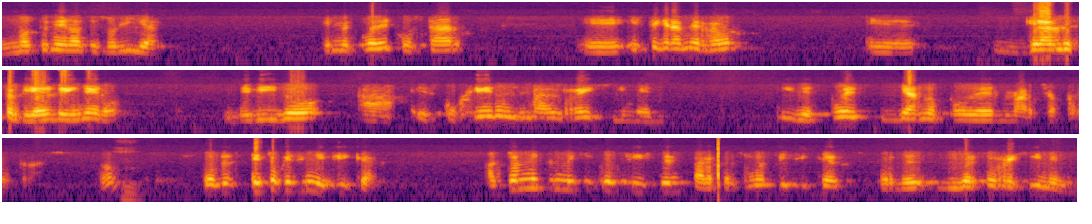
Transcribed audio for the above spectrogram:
no tener asesoría, que me puede costar eh, este gran error eh, grandes cantidades de dinero debido a escoger un mal régimen y después ya no poder marchar para atrás. ¿no? Entonces, ¿esto qué significa? Actualmente en México existen para personas físicas por diversos regímenes.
